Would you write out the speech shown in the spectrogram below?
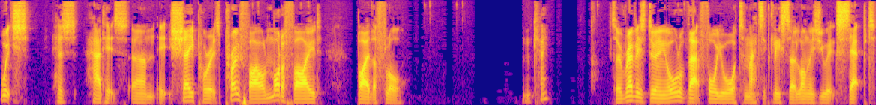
which has had its, um, its shape or its profile modified by the floor. Okay, so Revit's doing all of that for you automatically so long as you accept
